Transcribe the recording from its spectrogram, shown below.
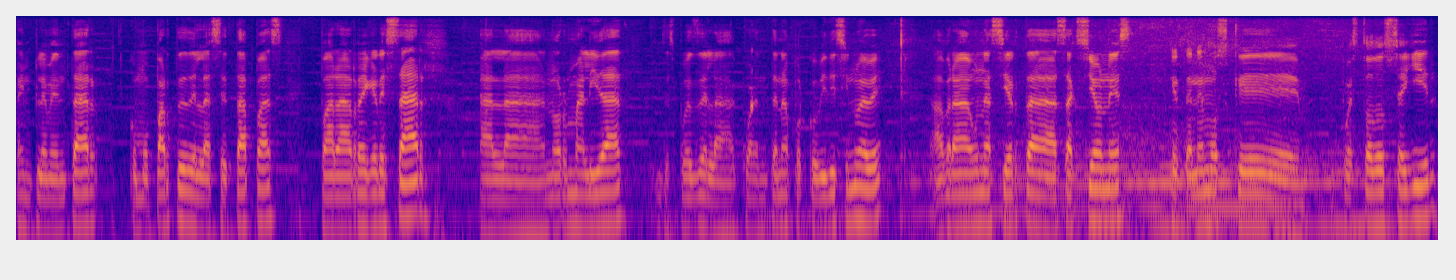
a implementar como parte de las etapas para regresar a la normalidad después de la cuarentena por COVID-19. Habrá unas ciertas acciones que tenemos que pues todos seguir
